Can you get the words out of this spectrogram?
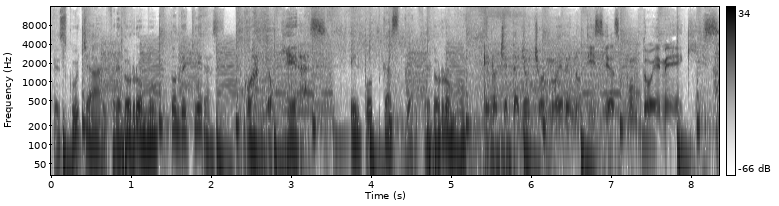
Escucha a Alfredo Romo donde quieras. Cuando quieras. El podcast de Alfredo Romo en 889noticias.mx.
